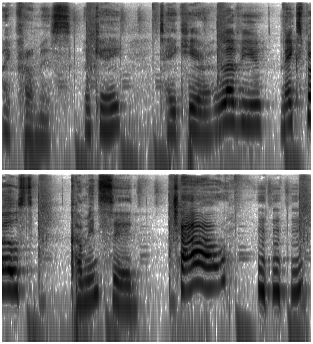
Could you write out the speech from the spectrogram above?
I promise. Okay? Take care. Love you. Next post coming soon. Ciao.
